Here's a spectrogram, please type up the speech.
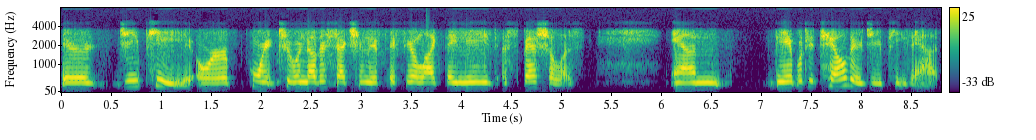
their GP or point to another section if they feel like they need a specialist and be able to tell their GP that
